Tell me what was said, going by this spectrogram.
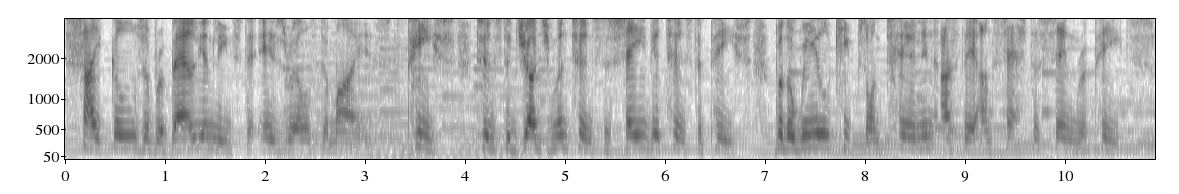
cycles of rebellion leads to Israel's demise. Peace turns to judgment, turns to savior, turns to peace, but the wheel keeps on turning as their ancestors' sin repeats.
